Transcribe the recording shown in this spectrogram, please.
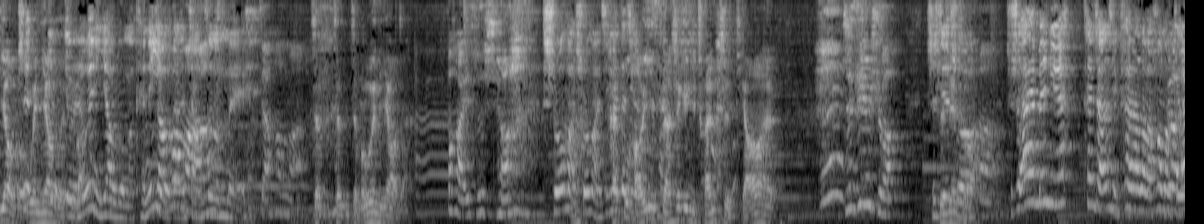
要过问你要过是吧有有人问你要过吗？肯定有的长这么美，讲号码，怎怎怎么问你要的？不好意思说，说嘛说嘛，今还天不好意思啊，是给你传纸条啊。直接说。直接说就说哎，美女，看长得挺漂亮的，把号码给我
